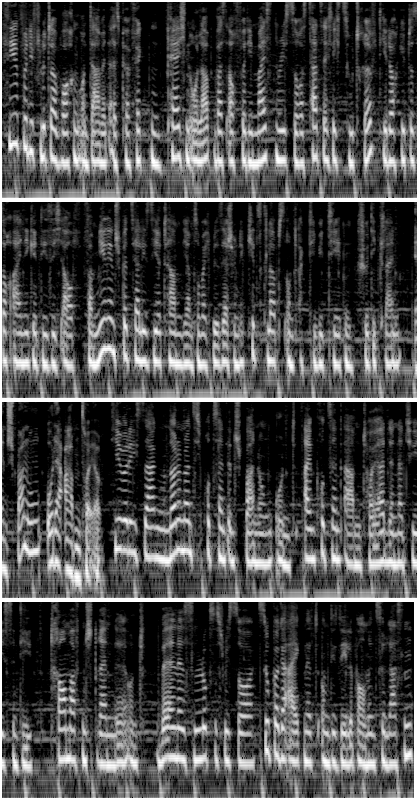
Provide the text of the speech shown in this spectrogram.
Ziel für die Flitterwochen und damit als perfekten Pärchenurlaub, was auch für die meisten Resorts tatsächlich zutrifft. Jedoch gibt es auch einige, die sich auf Familien spezialisiert haben. Die haben zum Beispiel sehr schöne Kids Clubs und Aktivitäten für die Kleinen. Entspannung oder Abenteuer? Hier würde ich sagen 99% Entspannung und 1% Abenteuer, denn natürlich sind die traumhaften Strände und Wellness, Luxusresort super geeignet, um die Seele baumeln zu lassen.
